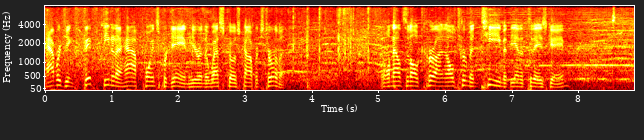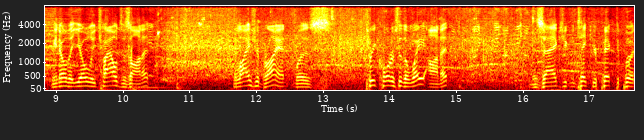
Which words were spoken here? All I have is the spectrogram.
averaging 15 and a half points per game here in the West Coast Conference Tournament. We'll announce an all, an all tournament team at the end of today's game. We know that Yoeli Childs is on it. Elijah Bryant was three quarters of the way on it. The Zags, you can take your pick to put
